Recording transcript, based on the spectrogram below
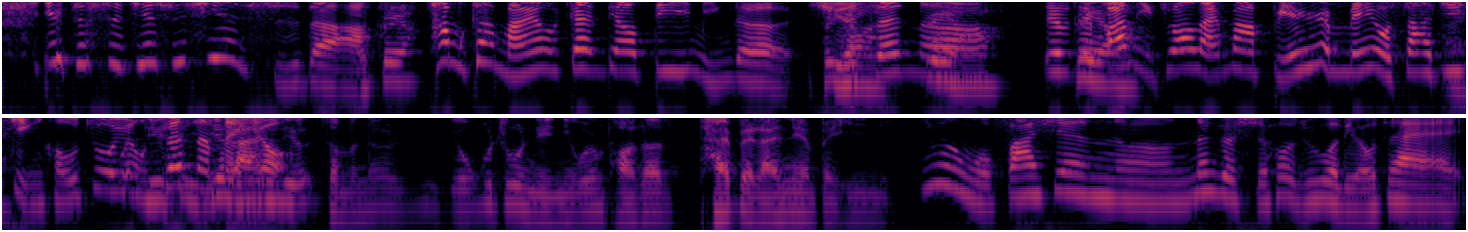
因为这世界是现实的啊。对啊，他们干嘛要干掉第一名的学生呢？对啊，对不对？把你抓来骂别人，没有杀鸡儆猴作用，真的没有。怎么能留不住你？你为什么跑到台北来念北一女？因为我发现呢，那个时候如果留在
